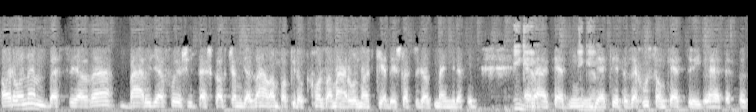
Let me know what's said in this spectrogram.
arról nem beszélve, bár ugye a folyosítás kapcsán ugye az állampapírok hozamáról nagy kérdés lesz, hogy az mennyire fog Igen. emelkedni, Igen. ugye 2022-ig lehet ezt, az,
